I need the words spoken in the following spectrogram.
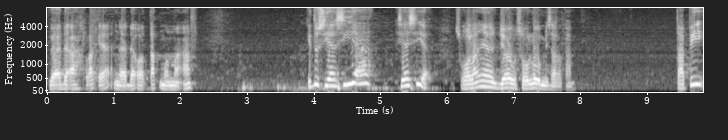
nggak ada akhlak ya, nggak ada otak, mohon maaf, itu sia-sia, sia-sia. Sekolahnya jauh Solo misalkan, tapi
